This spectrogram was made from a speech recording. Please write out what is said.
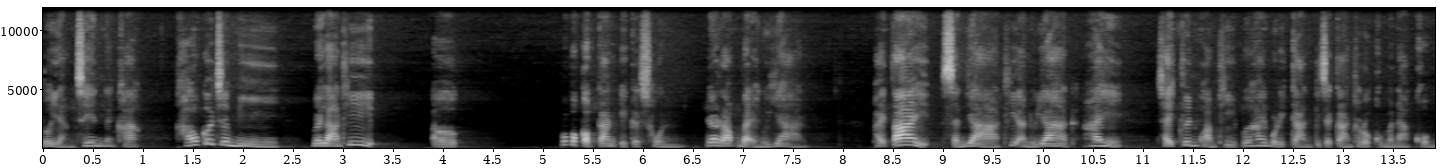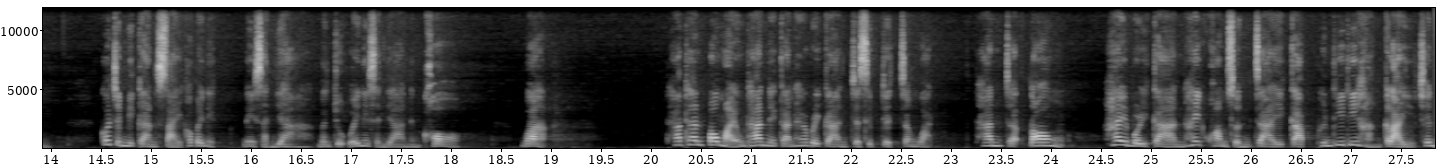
ตัวอย่างเช่นนะคะเขาก็จะมีเวลาที่ผู้ประกอบการเอกชนได้รับใบอนุญาตายใต้สัญญาที่อนุญาตให้ใช้คลื่นความถี่เพื่อให้บริการกิจการโทรคมนาคม ก็จะมีการใส่เข้าไปในในสัญญา บรรจุไว้ในสัญญาหนึ่งข้อ ว่าถ้าท่านเป้าหมายของท่านในการให้บริการ 77 จังหวัด ท่านจะต้องให้บริการให้ความสนใจกับพื้นที่ที่ห่างไกล เช่น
